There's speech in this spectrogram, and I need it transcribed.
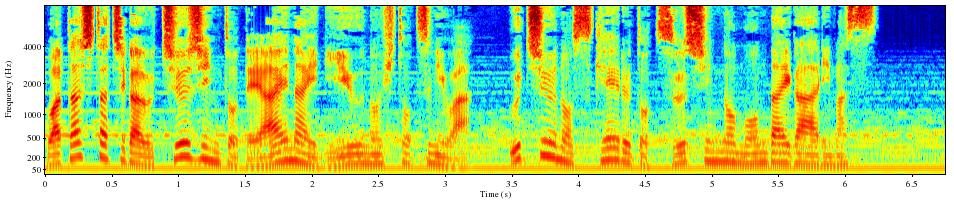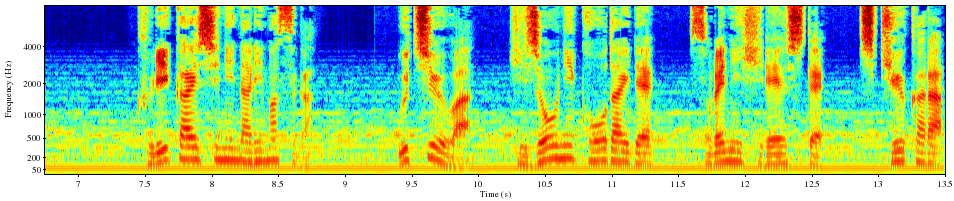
私たちが宇宙人と出会えない理由の一つには、宇宙のスケールと通信の問題があります。繰り返しになりますが、宇宙は非常に広大で、それに比例して地球から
